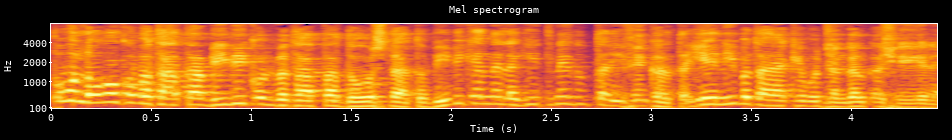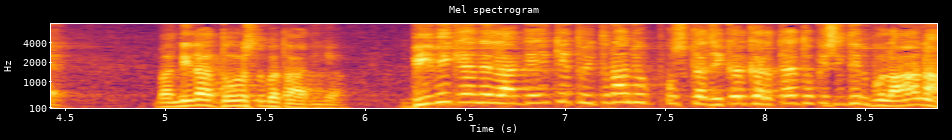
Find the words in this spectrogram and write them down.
तो वो लोगों को बताता, बीवी को बताता, दोस्त है तो बीवी कहने लगी, इतनी तो तारीफें करता ये नहीं बताया कि वो जंगल का शेर है। बंदीला दोस्त बता दिया। बीवी कहने लग गई कि तू इतना जो उसका ज़िक्र करता है तो किसी दिन बुला ना।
